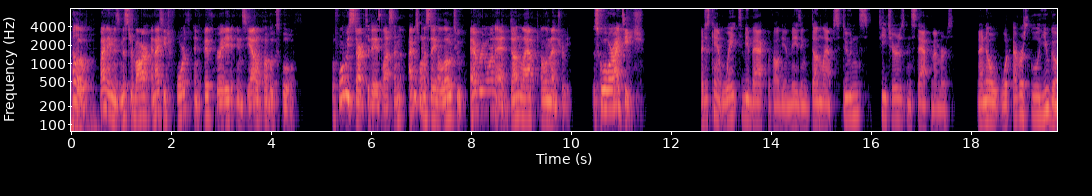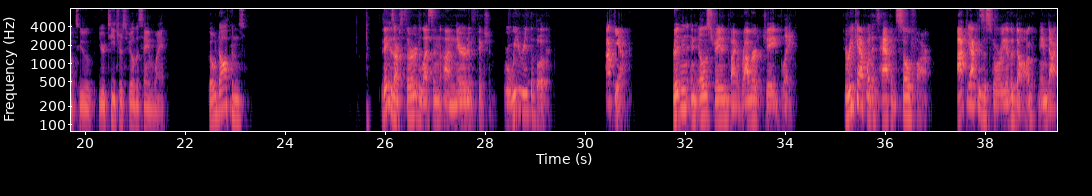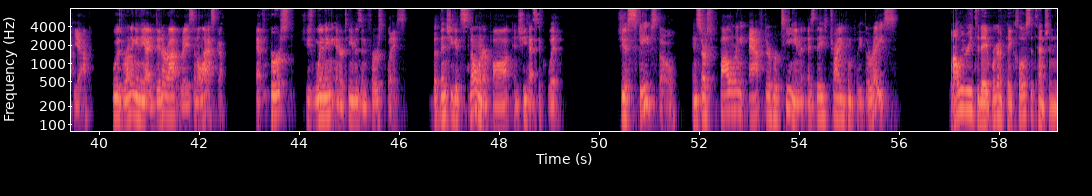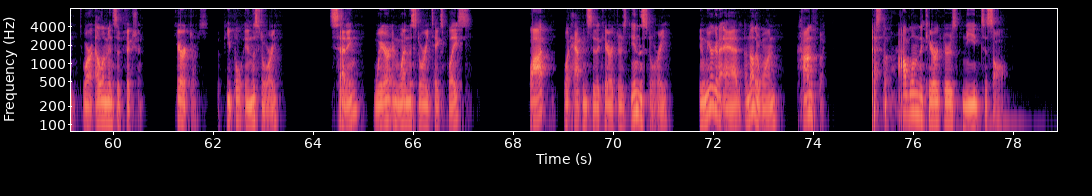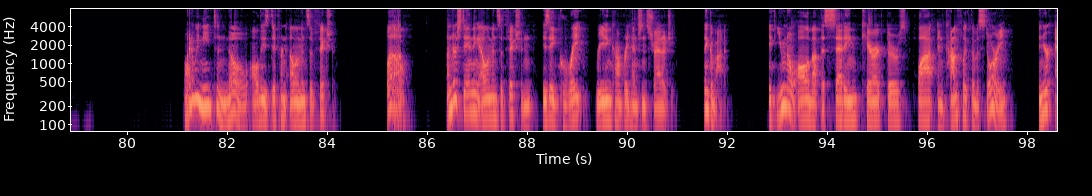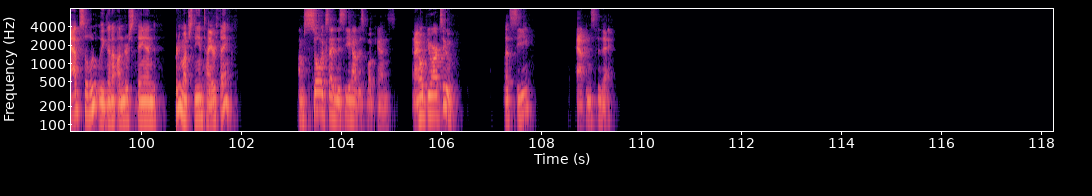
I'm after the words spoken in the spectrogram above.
Hello, my name is Mr. Barr and I teach 4th and 5th grade in Seattle Public Schools. Before we start today's lesson, I just want to say hello to everyone at Dunlap Elementary, the school where I teach. I just can't wait to be back with all the amazing Dunlap students, teachers, and staff members. And I know whatever school you go to, your teachers feel the same way. Go Dolphins! Today is our third lesson on narrative fiction, where we read the book Akiak, written and illustrated by Robert J. Blake. To recap what has happened so far, Akiak is a story of a dog named Akiak who is running in the Iditarod race in Alaska. At first, she's winning and her team is in first place, but then she gets snow in her paw and she has to quit. She escapes, though, and starts following after her team as they try and complete the race. While we read today, we're going to pay close attention to our elements of fiction characters, the people in the story, setting, where and when the story takes place, plot, what happens to the characters in the story, and we are going to add another one conflict. That's the problem the characters need to solve. Why do we need to know all these different elements of fiction? Well, understanding elements of fiction is a great reading comprehension strategy. Think about it. If you know all about the setting, characters, plot, and conflict of a story, then you're absolutely going to understand pretty much the entire thing. I'm so excited to see how this book ends, and I hope you are too. Let's see what happens today.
